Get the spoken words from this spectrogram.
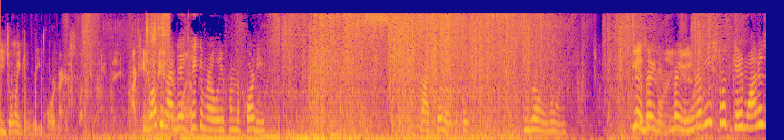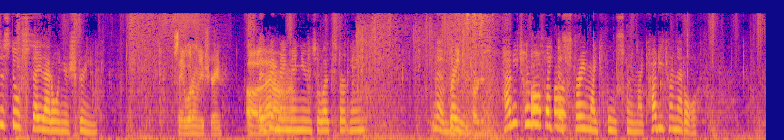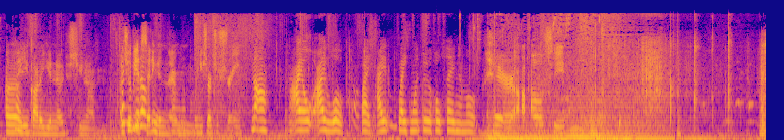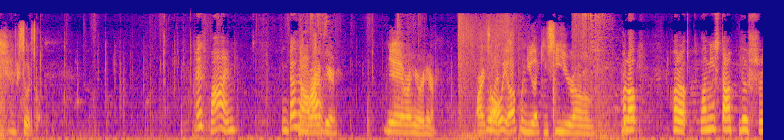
joined retard. I just left the fucking thing. I can't. He's lucky that I stand him, didn't kick him earlier from the party. But I should have because he's really annoying. He Yeah, is Brayden, Brayden, yeah. whenever you start the game, why does it still say that on your screen? Say what on your screen? Uh, Open that, main menu and select start game. No, It's Brayden, how do you turn Oh, off like the stream like full screen? Like, how do you turn that off? Uh, Wait. you gotta, you know, just you know. There you should be a setting in there when you start your stream. Nah, I I looked. Like I like went through the whole thing and looked. Here, I'll see. See what it's called. It's fine. It doesn't Nah, matter. right up here. Yeah, right here, right here. All right, so all the way up when you like you see your um. Hold up. Hold up. Let me stop the stream.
